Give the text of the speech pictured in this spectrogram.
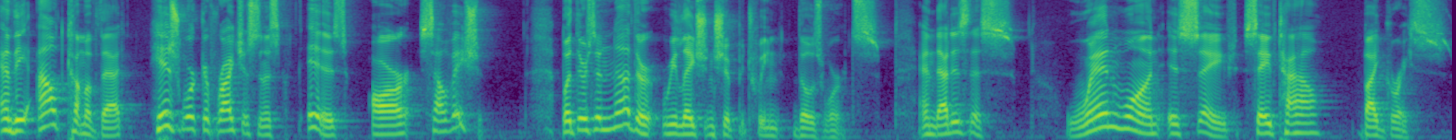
And the outcome of that, his work of righteousness, is our salvation. But there's another relationship between those words, and that is this. When one is saved, saved how? By grace,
